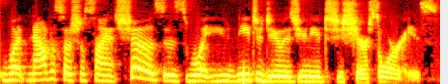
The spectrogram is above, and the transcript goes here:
what now the social science shows is what you need to do is you need to share stories.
